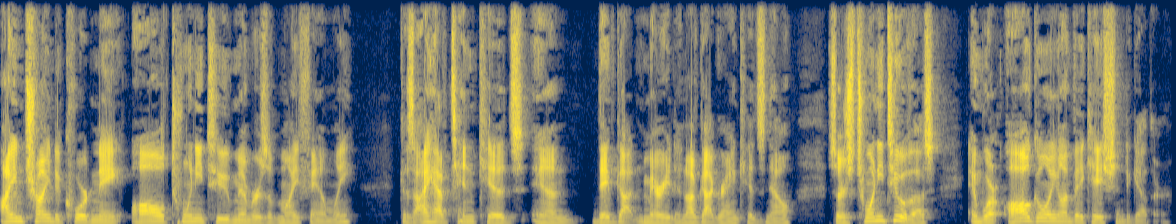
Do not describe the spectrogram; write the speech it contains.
I'm trying to coordinate all 22 members of my family because I have 10 kids and they've gotten married and I've got grandkids now. So there's 22 of us and we're all going on vacation together,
